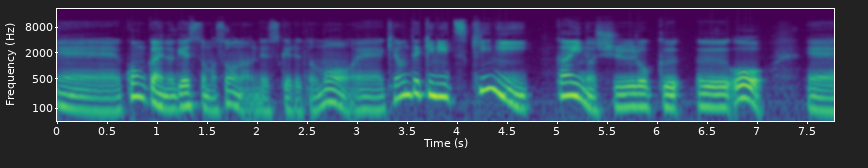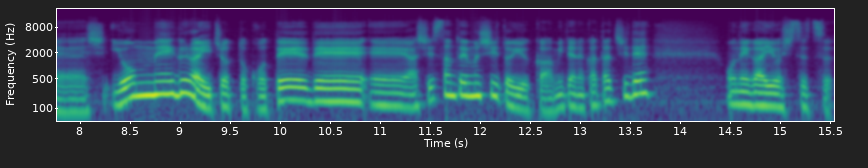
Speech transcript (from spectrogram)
えー今回のゲストもそうなんですけれども、えー基本的に月に1回の収録を、えー4名ぐらいちょっと固定で、えーアシスタント MC というかみたいな形でお願いをしつつ、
